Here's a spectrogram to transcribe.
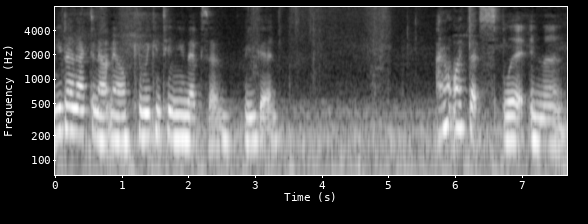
You done acting out now? Can we continue the episode? Are you good? I don't like that split in the.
